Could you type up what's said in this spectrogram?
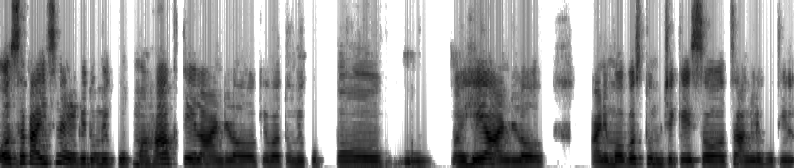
असं काहीच नाही की तुम्ही खूप महाग तेल आणलं किंवा तुम्ही खूप हे आणलं आणि मगच तुमचे केस चांगले होतील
